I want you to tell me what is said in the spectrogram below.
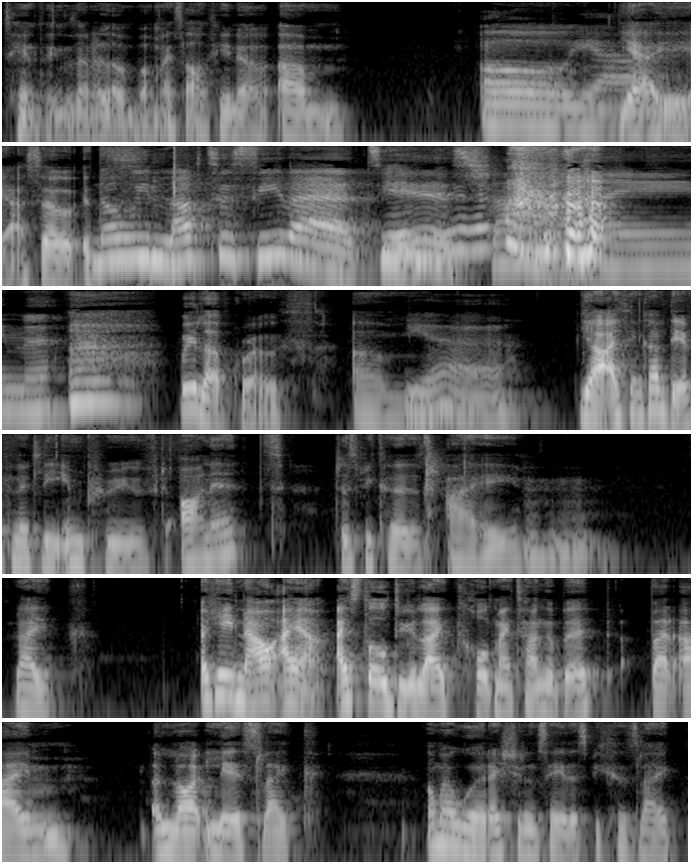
ten things that I love about myself. You know, um, Oh yeah. yeah, yeah, yeah. So it's No, we love to see that. Yes, shine. we love growth. Um, yeah. yeah, I think I've definitely improved on it just because I like okay, now I am I still do like hold my tongue a bit, but I'm a lot less like oh my word, I shouldn't say this because like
